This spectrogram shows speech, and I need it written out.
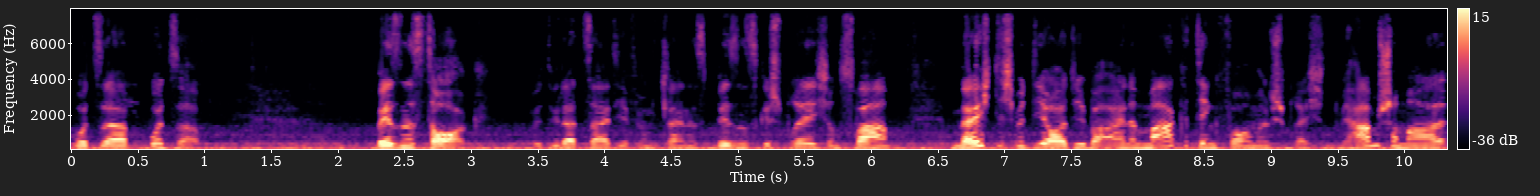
what's up, what's up? Business Talk. Wird wieder Zeit hier für ein kleines Business-Gespräch. Und zwar möchte ich mit dir heute über eine Marketingformel sprechen. Wir haben schon mal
